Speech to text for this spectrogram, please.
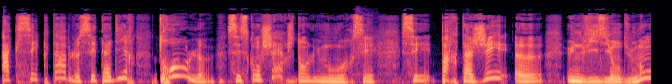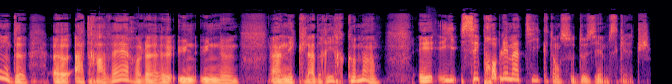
acceptable, c'est-à-dire drôle. C'est ce qu'on cherche dans l'humour. C'est partager euh, une vision du monde euh, à travers un éclat de rire commun. Et c'est problématique dans ce deuxième sketch.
